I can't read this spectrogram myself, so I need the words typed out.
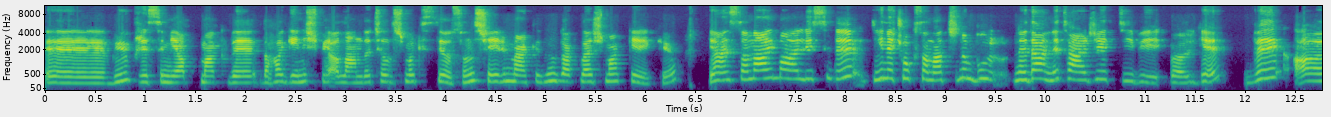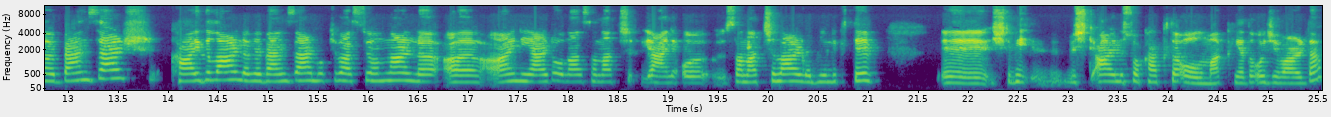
e, büyük resim yapmak ve daha geniş bir alanda çalışmak istiyorsanız şehrin merkezine uzaklaşmak gerekiyor. Yani sanayi mahallesi de yine çok sanatçının bu nedenle tercih ettiği bir bölge ve a, benzer kaygılarla ve benzer motivasyonlarla a, aynı yerde olan sanatçı yani o sanatçılarla birlikte e, işte bir işte aynı sokakta olmak ya da o civarda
